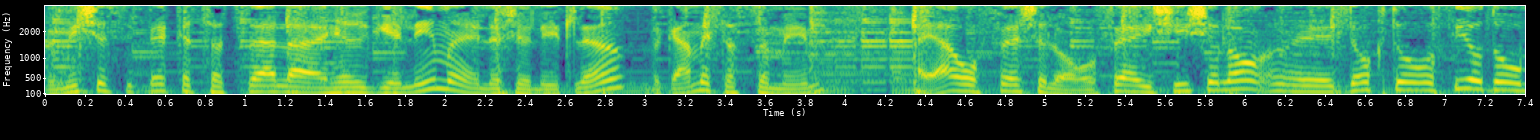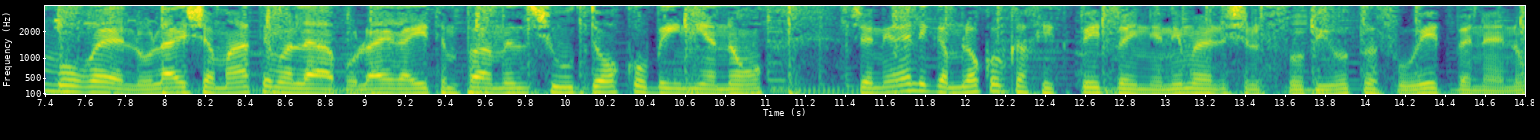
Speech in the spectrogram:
ומי שסיפק הצצה להרגלים האלה של היטלר, וגם את הסמים, היה הרופא שלו, הרופא האישי שלו, אה, דוקטור תיאודור מורל. אולי שמעתם עליו, אולי ראיתם פעם איזשהו דוקו בעניינו, שנראה לי גם לא כל כך הקפיד בעניינים האלה של סודיות רפואית בינינו.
